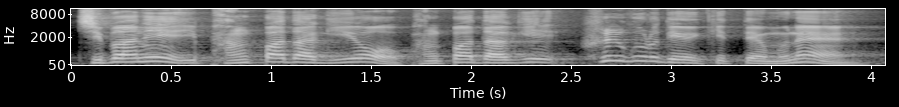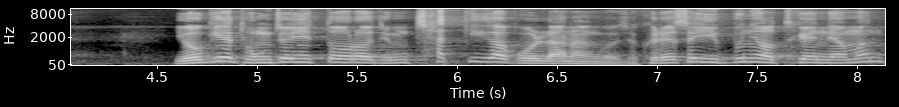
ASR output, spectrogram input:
집안이 이 방바닥이요. 방바닥이 흙으로 되어 있기 때문에 여기에 동전이 떨어지면 찾기가 곤란한 거죠. 그래서 이분이 어떻게 했냐면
